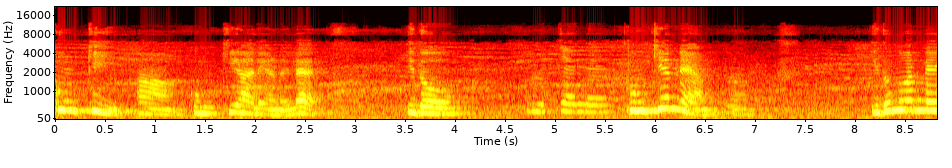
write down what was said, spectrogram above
കുംകി ആ കുംകി ആനയാണ് അല്ലേ? ഇതോ? കുംകി തന്നെയാ. ഇതൊന്ന് പറഞ്ഞേ.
